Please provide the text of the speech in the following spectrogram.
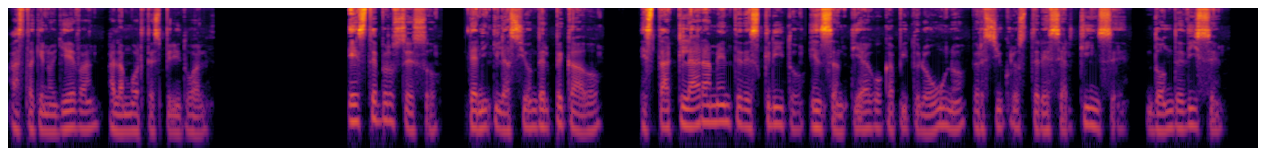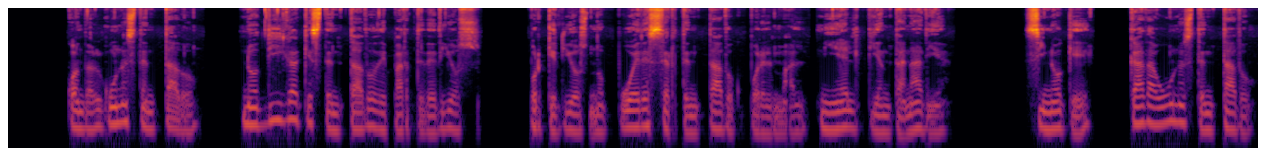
hasta que nos llevan a la muerte espiritual. Este proceso de aniquilación del pecado está claramente descrito en Santiago capítulo 1 versículos 13 al 15, donde dice, cuando alguno es tentado, no diga que es tentado de parte de Dios, porque Dios no puede ser tentado por el mal, ni Él tienta a nadie, sino que cada uno es tentado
